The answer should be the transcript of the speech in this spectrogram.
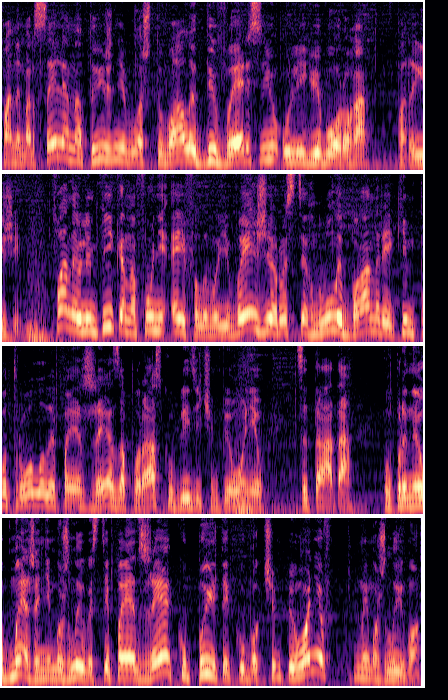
фани Марселя на тижні влаштували диверсію у лігві ворога. Парижі фани Олімпіка на фоні Ейфелевої вежі розтягнули банер, яким потролили ПСЖ за поразку в лізі чемпіонів. Цитата: Попри необмежені можливості ПСЖ, купити Кубок чемпіонів неможливо.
